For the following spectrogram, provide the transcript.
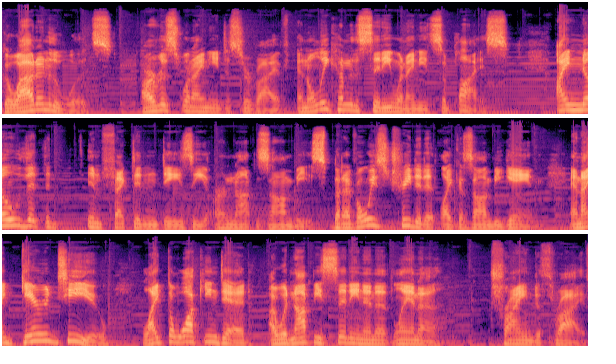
go out into the woods, harvest what I need to survive, and only come to the city when I need supplies. I know that the infected and DayZ are not zombies, but I've always treated it like a zombie game. And I guarantee you, like The Walking Dead, I would not be sitting in Atlanta trying to thrive.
